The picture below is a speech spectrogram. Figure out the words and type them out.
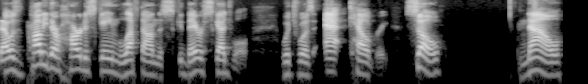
that was probably their hardest game left on the their schedule, which was at Calgary. So now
